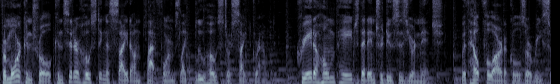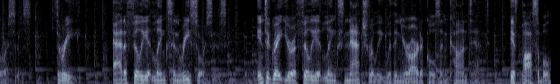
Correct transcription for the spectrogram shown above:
For more control, consider hosting a site on platforms like Bluehost or SiteGround. Create a homepage that introduces your niche, with helpful articles or resources. 3. Add affiliate links and resources. Integrate your affiliate links naturally within your articles and content. If possible,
